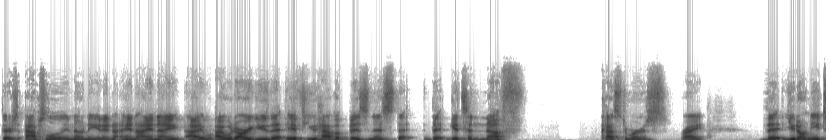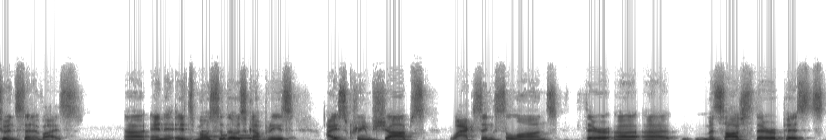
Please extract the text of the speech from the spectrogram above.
There's absolutely no need. And, and, and I, I i would argue that if you have a business that that gets enough customers right that you don't need to incentivize. Uh, and it's most of those companies ice cream shops waxing salons ther- uh, uh, massage therapists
